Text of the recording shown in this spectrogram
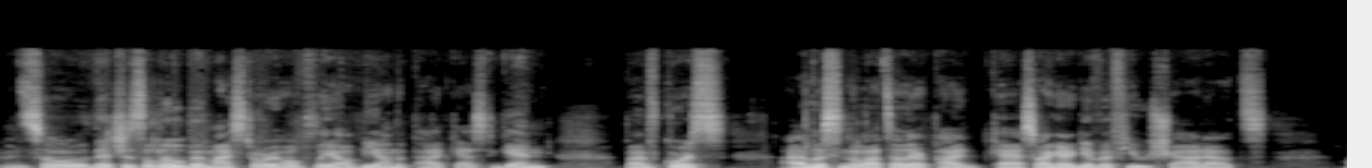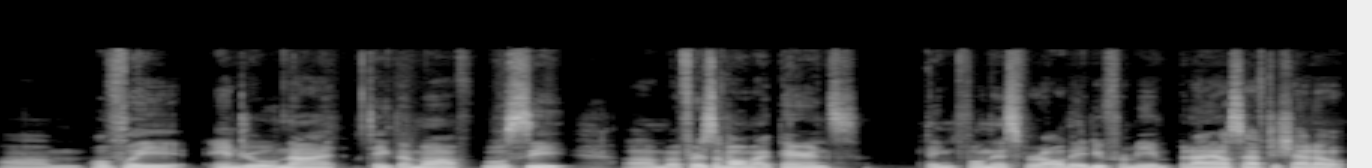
And so that's just a little bit of my story. Hopefully, I'll be on the podcast again. But of course, I listen to lots of other podcasts, so I got to give a few shout outs. Um, hopefully, Andrew will not take them off. We'll see. Um, but first of all, my parents, thankfulness for all they do for me. But I also have to shout out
